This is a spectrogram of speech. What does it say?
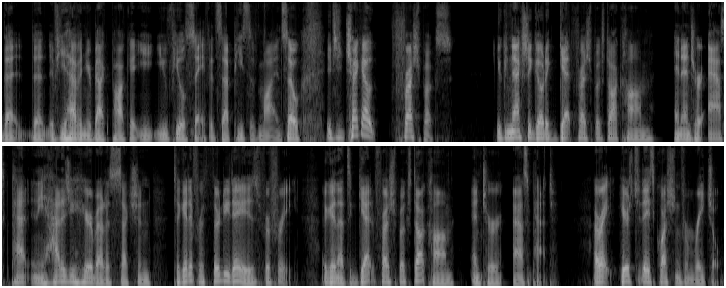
that, that if you have in your back pocket, you, you feel safe. It's that peace of mind. So if you check out FreshBooks, you can actually go to getfreshbooks.com and enter Ask Pat in the How Did You Hear About Us section to get it for 30 days for free. Again, that's getfreshbooks.com, enter Ask Pat. All right, here's today's question from Rachel.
